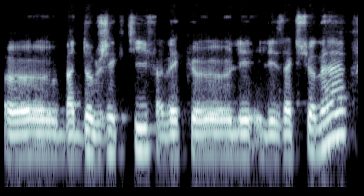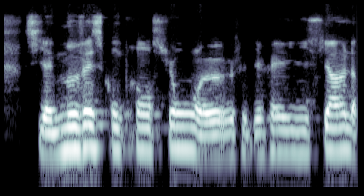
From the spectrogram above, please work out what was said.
euh, bah, d'objectifs avec euh, les, actionnaires, s'il y a une mauvaise compréhension, je dirais, initiale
